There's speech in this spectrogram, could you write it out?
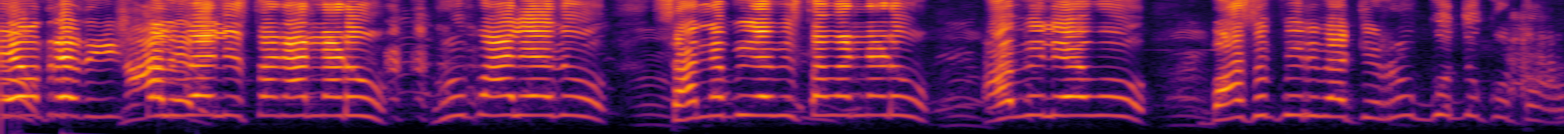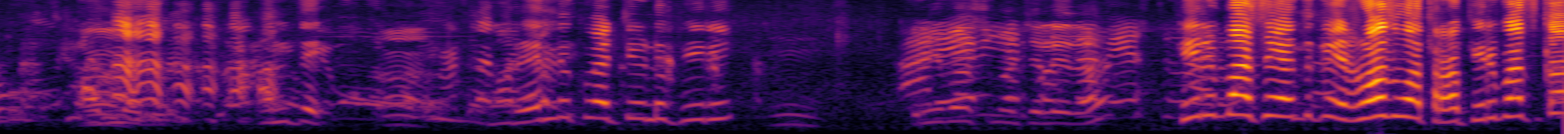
రేవంత్ రెడ్డి నాలుగు ఇస్తలేరు వేలు ఇస్తాడు అన్నాడు. రూపాయి లేదు. సన్న బియ్యం ఇస్తామన్నాడు అవి లేవు. బస్సు పిరి పెట్టిర్రు గుద్దుకుంటారు అంతే. మరి ఎందుకు పెట్టిండు పిరి? ఫ్రీ బస్ ఎందుకు? రోజు పోతారా పిరి బస్కు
